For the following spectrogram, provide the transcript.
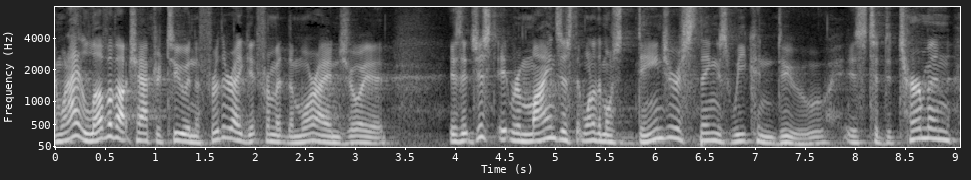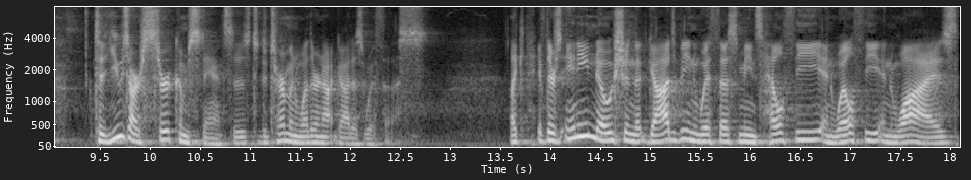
And what I love about chapter 2, and the further I get from it, the more I enjoy it, is it just it reminds us that one of the most dangerous things we can do is to determine to use our circumstances to determine whether or not God is with us. Like, if there's any notion that God's being with us means healthy and wealthy and wise,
